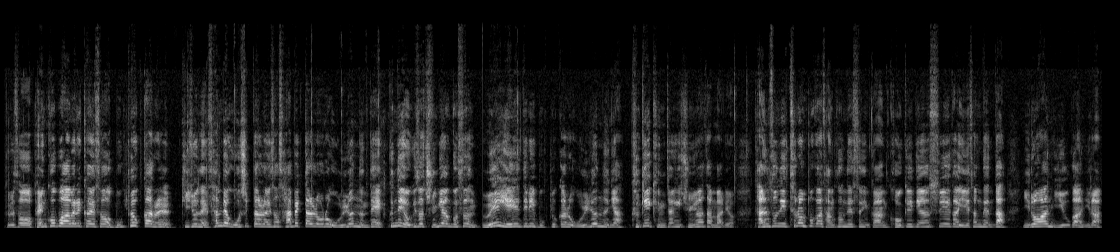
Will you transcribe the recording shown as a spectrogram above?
그래서 뱅크 오브 아메리카에서 목표가를 기존에 350달러에서 400달러로 올렸는데 근데 여기서 중요한 것은 왜 얘네들이 목표가를 올렸느냐 그게 굉장히 중요하단 말이에요. 단순히 트럼프가 당선됐으니까 거기에 대한 수혜가 예상된다 이러한 이유가 아니라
